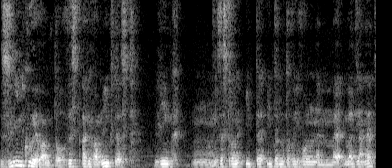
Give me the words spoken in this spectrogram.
Zlinkuję Wam to, wystawię Wam link, to jest link mm, ze strony inter, internetowej Wolne Me- Medianet.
